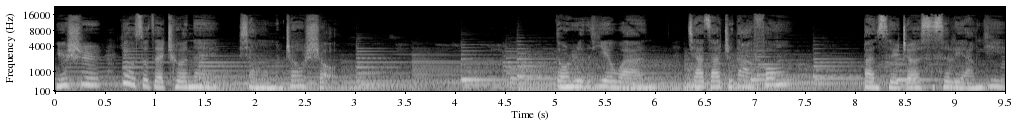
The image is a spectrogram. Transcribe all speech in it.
于是又坐在车内向我们招手。冬日的夜晚夹杂着大风，伴随着丝丝凉意，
